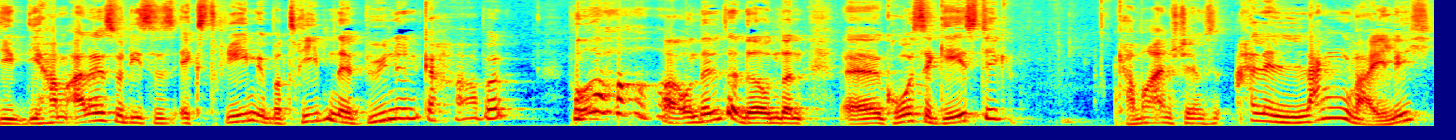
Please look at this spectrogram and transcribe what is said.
Die, die haben alle so dieses extrem übertriebene Bühnengehabe und dann, und dann äh, große Gestik. Kameraeinstellungen sind alle langweilig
